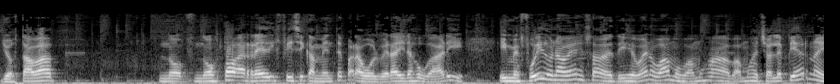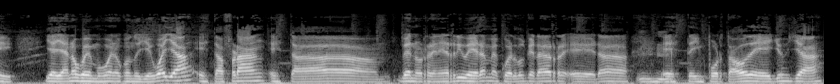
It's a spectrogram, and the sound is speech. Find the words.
yo estaba no, no estaba ready físicamente para volver a ir a jugar y, y me fui de una vez, ¿sabes? Dije, bueno, vamos, vamos a, vamos a echarle pierna y, y allá nos vemos. Bueno, cuando llego allá, está Fran, está, bueno, René Rivera, me acuerdo que era, era este importado de ellos ya,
